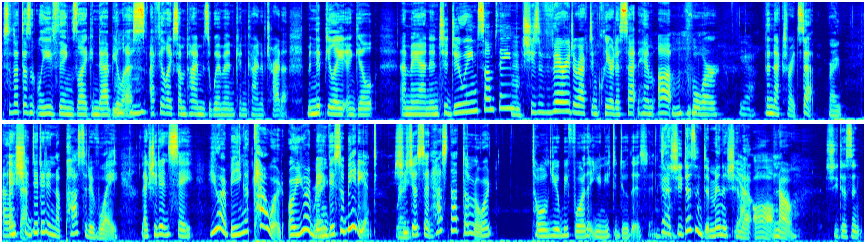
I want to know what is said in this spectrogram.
so that doesn't leave things like nebulous. Mm-hmm. I feel like sometimes women can kind of try to manipulate and guilt a man into doing something. Mm. She's very direct and clear to set him up mm-hmm. for Yeah. the next right step. Right. Like and that. she did it in a positive way. Like she didn't say, You are being a coward or you are being disobedient. She just said, Has not the Lord told you before that you need to do this? And Yeah, she doesn't diminish him Yeah. at all. no. She doesn't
